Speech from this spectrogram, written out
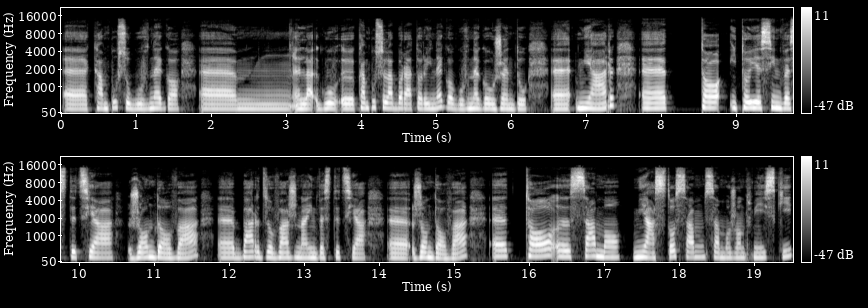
e, kampusu głównego, e, kampusu laboratoryjnego Głównego Urzędu e, Miar, to, I to jest inwestycja rządowa, e, bardzo ważna inwestycja e, rządowa. E, To samo miasto, sam samorząd miejski,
